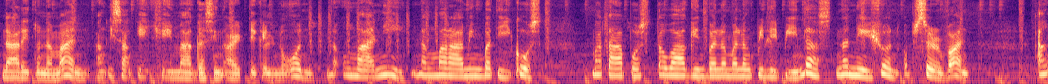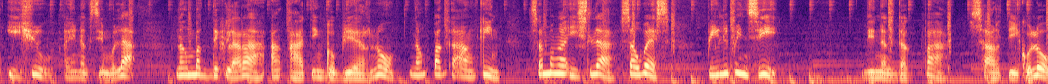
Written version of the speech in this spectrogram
Narito naman ang isang HK Magazine article noon na umani ng maraming batikos matapos tawagin ba naman ng Pilipinas na nation observant. Ang issue ay nagsimula nang magdeklara ang ating gobyerno ng pag-aangkin sa mga isla sa West Philippine Sea. Dinagdag pa sa artikulo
